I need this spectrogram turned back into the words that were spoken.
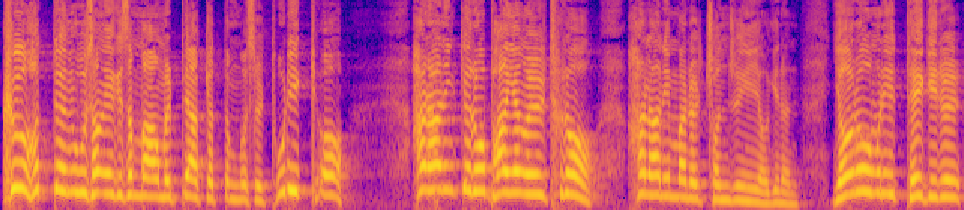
그 헛된 우상에게서 마음을 빼앗겼던 것을 돌이켜 하나님께로 방향을 틀어 하나님만을 존중히 여기는 여러분이 되기를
